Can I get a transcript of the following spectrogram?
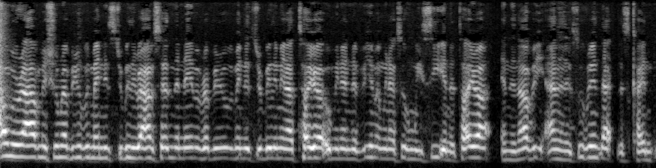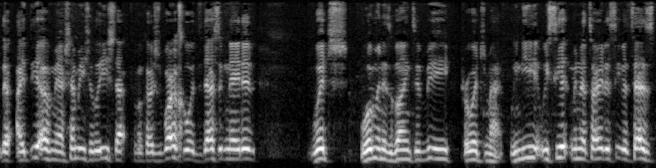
Rabbi Rav said in the name of Rabbi Aksufim we see in the Torah, in the Navi, and in the Aksufim that this kind, the idea of Me'ashem Yishalish that from a Baruch Hu it's designated which woman is going to be for which man. We need we see it in the Torah to see it says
